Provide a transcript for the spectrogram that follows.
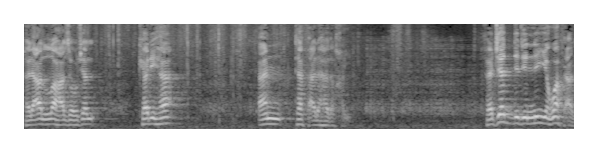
فلعل الله عز وجل كره أن تفعل هذا الخير. فجدد النية وافعل.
